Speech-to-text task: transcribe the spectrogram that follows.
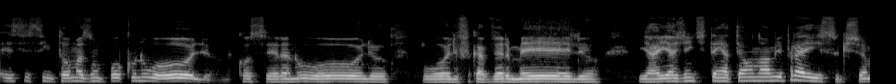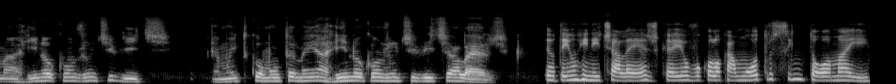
esses sintomas um pouco no olho, né? coceira no olho, o olho fica vermelho, e aí a gente tem até um nome para isso, que chama rinoconjuntivite. É muito comum também a rinoconjuntivite alérgica. Eu tenho rinite alérgica e eu vou colocar um outro sintoma aí,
